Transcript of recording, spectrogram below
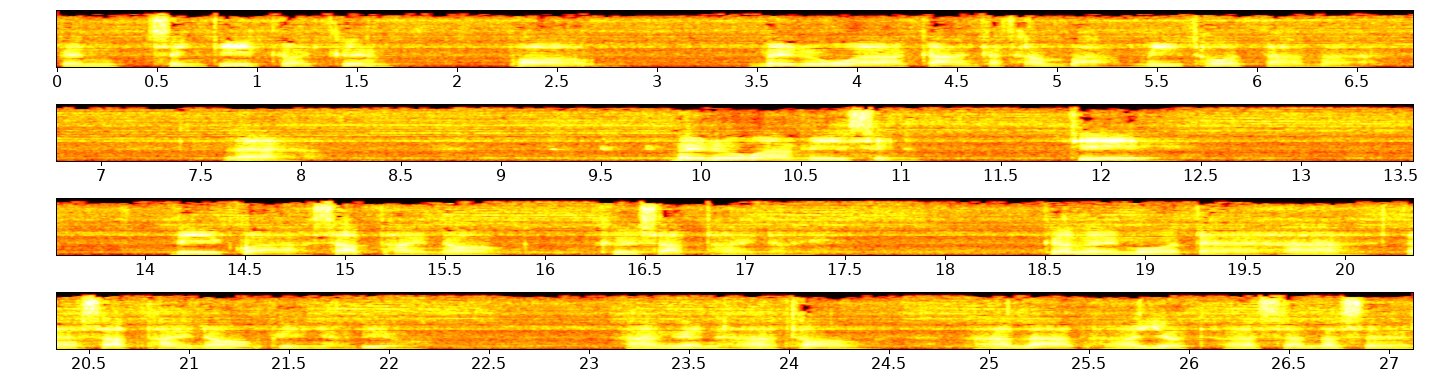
เป็นสิ่งที่เกิดขึ้น เพราะไม่รู้ว่าการกระทำบาปมีโทษตามมา และไม่รู้ว่ามีสิ่งที่ดีกว่าทรัพย์ภายนอก คือทรัพย์ภายใน ก็เลยมัวแต่หาแต่ทรัพย์ภายนอกเพียงอย่างเดียว หาเงินหาทอง หาลาบหายศหาสรรเสริญ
